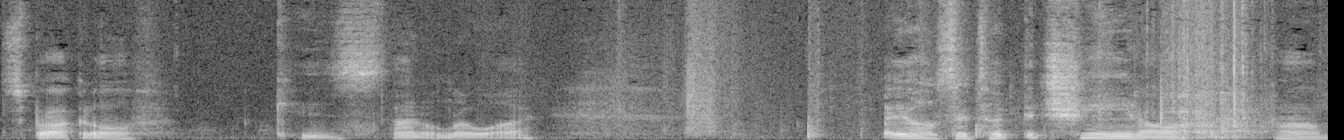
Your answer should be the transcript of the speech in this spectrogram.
sprocket off, cause I don't know why. I also took the chain off, um,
